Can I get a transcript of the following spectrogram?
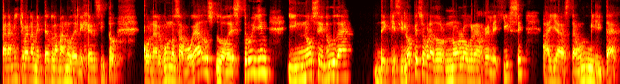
Para mí que van a meter la mano del ejército con algunos abogados, lo destruyen y no se duda de que si López Obrador no logra reelegirse, haya hasta un militar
